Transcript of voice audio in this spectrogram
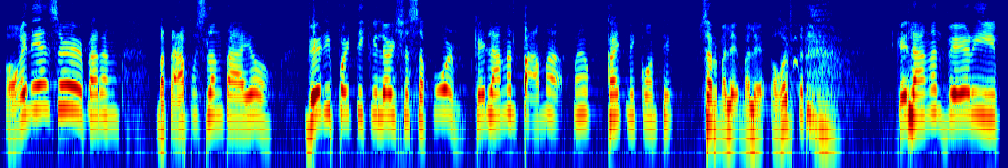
okay na yan, sir, parang matapos lang tayo. Very particular siya sa form. Kailangan tama. Kahit may konti, sir, mali, mali. Okay? Kailangan very,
